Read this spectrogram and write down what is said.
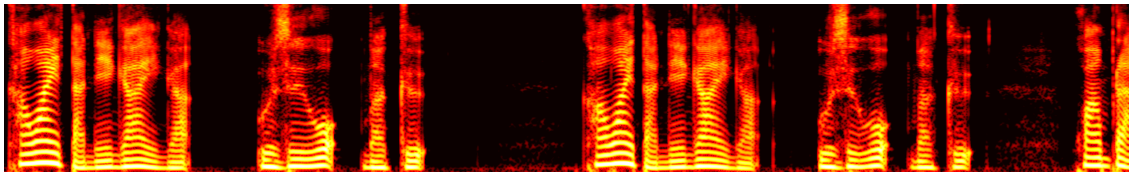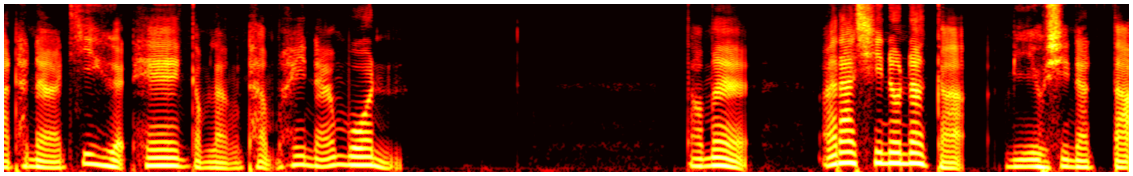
乾いた願いが渦を巻く乾いた願いが渦を巻くความปรารถนาที่เหือดแห้งกำลังทำให้น้ำวน ต่อมาอาราชิโนนากะมีอุชินัตตะ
